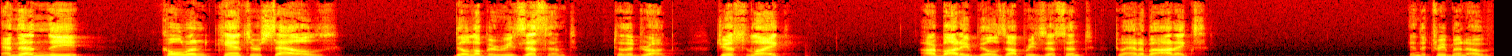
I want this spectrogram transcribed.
And then the colon cancer cells build up a resistance to the drug, just like our body builds up resistance to antibiotics in the treatment of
